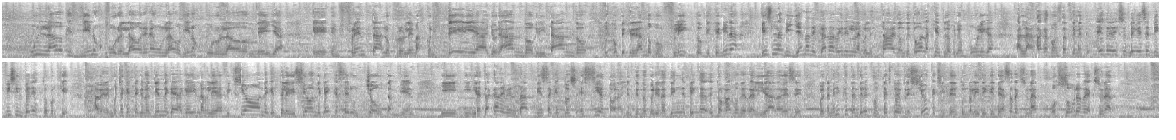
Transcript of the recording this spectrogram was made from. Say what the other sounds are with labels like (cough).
un lado que es bien oscuro. El lado de Oriana es un lado bien oscuro, un lado donde ella eh, enfrenta los problemas con histeria, llorando, gritando, es que generando conflicto, que genera, que es la villana de cada rey en la está, donde toda la gente, la opinión pública, la ataca constantemente. Es, debe, ser, debe ser difícil ver esto, porque, a ver, hay mucha gente que no entiende que aquí hay una realidad de ficción, de que es televisión, de que hay que hacer un show también, y, ataca de verdad, piensa que esto es, cierto. Ahora, yo entiendo que Oriana tenga, tenga estos rasgos de realidad a veces, pero también hay que entender el contexto de presión que existe dentro de un reality que te hace reaccionar o sobre reaccionar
